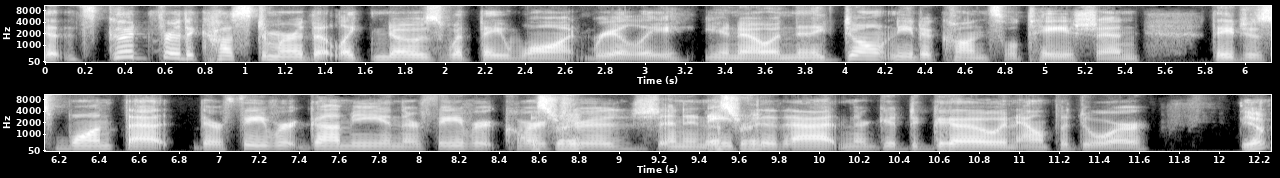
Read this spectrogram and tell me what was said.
it's good for the customer that like knows what they want really you know and they don't need a consultation they just want that their favorite gummy and their favorite cartridge right. and an That's eighth right. of that and they're good to go and out the door yep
